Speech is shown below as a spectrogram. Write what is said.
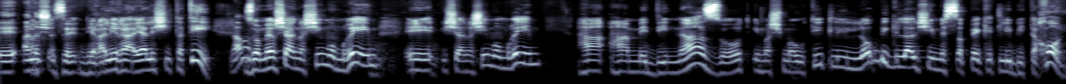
אה, אנש... זה נראה לי ראייה לשיטתי. למה? זה אומר שאנשים אומרים, שאנשים אומרים, המדינה הזאת היא משמעותית לי לא בגלל שהיא מספקת לי ביטחון,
